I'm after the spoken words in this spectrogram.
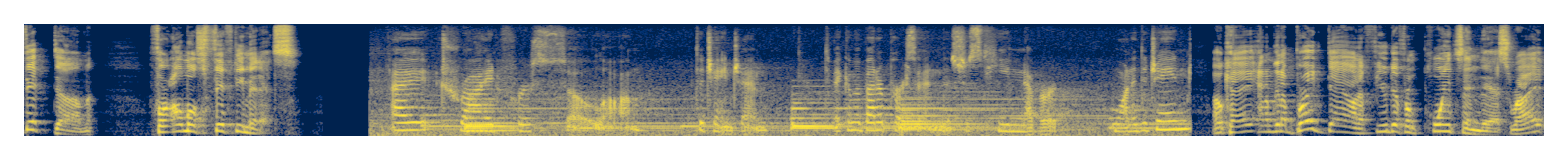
victim for almost 50 minutes. I tried for so long to change him, to make him a better person. It's just he never wanted to change okay? And I'm gonna break down a few different points in this, right?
